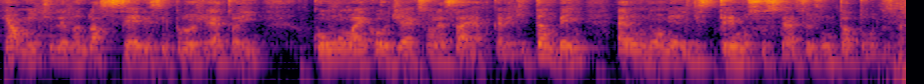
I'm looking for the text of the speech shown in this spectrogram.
realmente levando a sério esse projeto aí com o Michael Jackson nessa época, né, que também era um nome aí de extremo sucesso junto a todos, né.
